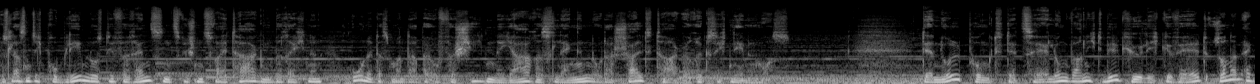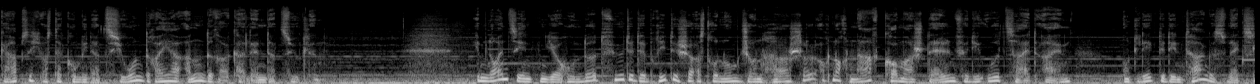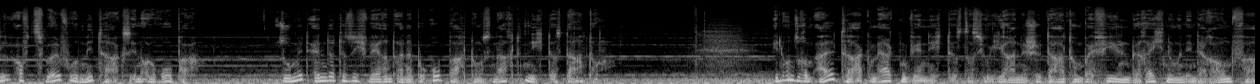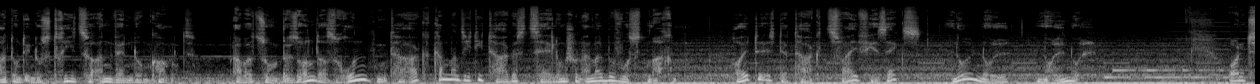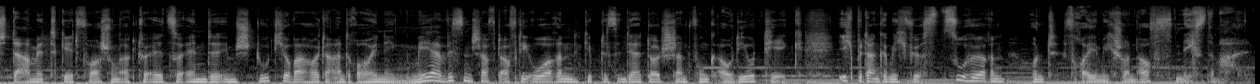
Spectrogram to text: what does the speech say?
Es lassen sich problemlos Differenzen zwischen zwei Tagen berechnen, ohne dass man dabei auf verschiedene Jahreslängen oder Schalttage Rücksicht nehmen muss. Der Nullpunkt der Zählung war nicht willkürlich gewählt, sondern ergab sich aus der Kombination dreier anderer Kalenderzyklen. Im 19. Jahrhundert führte der britische Astronom John Herschel auch noch Nachkommastellen für die Uhrzeit ein und legte den Tageswechsel auf 12 Uhr mittags in Europa. Somit änderte sich während einer Beobachtungsnacht nicht das Datum. In unserem Alltag merken wir nicht, dass das julianische Datum bei vielen Berechnungen in der Raumfahrt und Industrie zur Anwendung kommt. Aber zum besonders runden Tag kann man sich die Tageszählung schon einmal bewusst machen. Heute ist der Tag 246 0000. Und damit geht Forschung aktuell zu Ende. Im Studio war heute Ant Reuning. Mehr Wissenschaft auf die Ohren gibt es in der Deutschlandfunk Audiothek. Ich bedanke mich fürs Zuhören und freue mich schon aufs nächste Mal.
